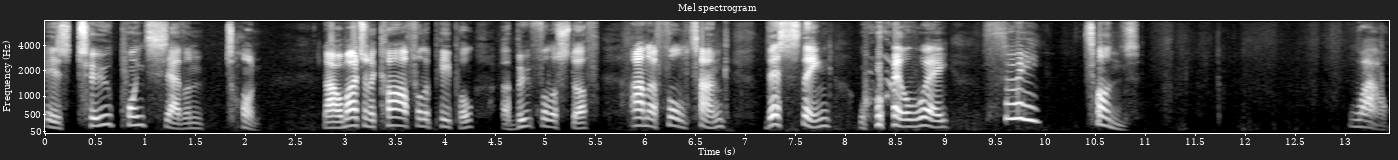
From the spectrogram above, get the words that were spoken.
is 2.7 tonne. Now imagine a car full of people, a boot full of stuff, and a full tank. This thing will weigh three tonnes. Wow.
